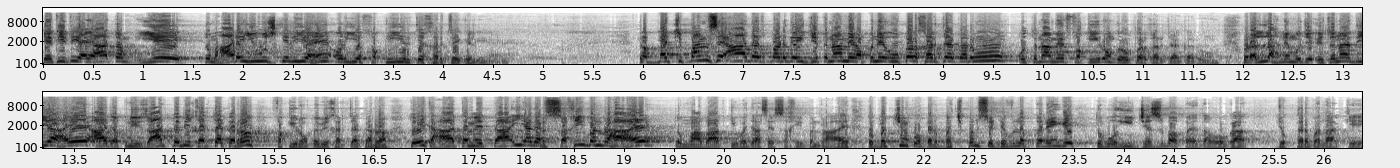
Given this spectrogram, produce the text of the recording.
कहती थी आतम, ये तुम्हारे यूज़ के लिए हैं और ये फकीर के खर्चे के लिए हैं। तो बचपन से आदत पड़ गई, जितना मैं अपने ऊपर खर्चा करूँ, उतना मैं फकीरों के ऊपर खर्चा करूँ। और अल्लाह ने मुझे इतना दिया है, आज अपनी जात पे भी खर्चा कर रहा हूँ, फकीरों पे भी खर्चा कर रहा हूँ। तो एक हाथम ताई अगर सखी बन रहा है तो माँ बाप की वजह से सखी बन रहा है। तो बच्चों को अगर बचपन से डेवलप करेंगे तो वही जज्बा पैदा होगा, जो करबला के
